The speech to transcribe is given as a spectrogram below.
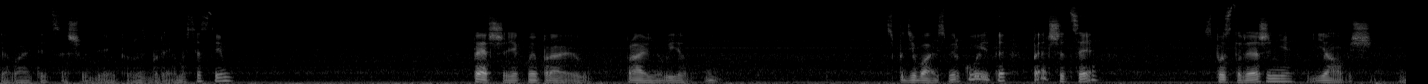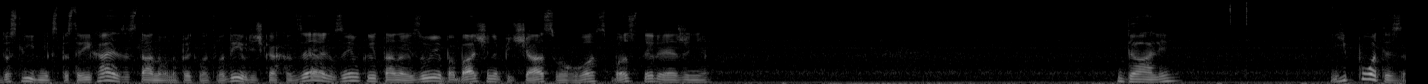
Давайте це швиденько розберемося з тим. Перше, як ми правильно, ви, сподіваюсь, міркуєте, перше це спостереження явища. Дослідник спостерігає за станом, наприклад, води в річках озерах взимку та аналізує побачене під час свого спостереження. Далі. Гіпотеза.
